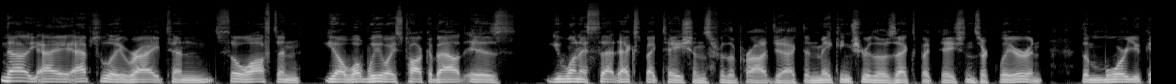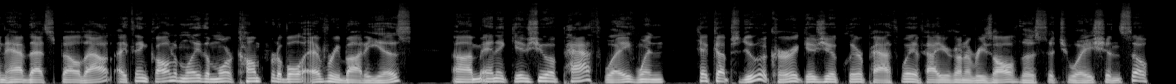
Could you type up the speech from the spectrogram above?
No, I absolutely right. And so often, you know, what we always talk about is you want to set expectations for the project and making sure those expectations are clear. And the more you can have that spelled out, I think ultimately the more comfortable everybody is. Um, and it gives you a pathway when hiccups do occur, it gives you a clear pathway of how you're going to resolve those situations. So,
